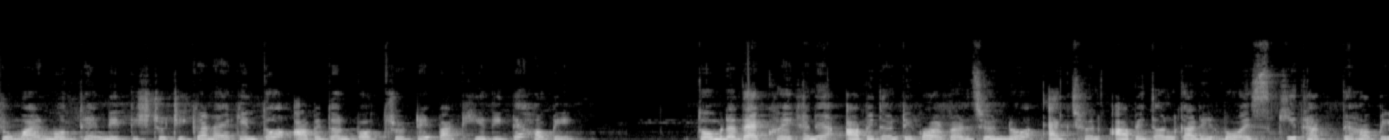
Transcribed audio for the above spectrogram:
সময়ের মধ্যে নির্দিষ্ট ঠিকানায় কিন্তু আবেদনপত্রটি পাঠিয়ে দিতে হবে। তোমরা দেখো এখানে আবেদনটি করবার জন্য একজন আবেদনকারীর বয়স কি থাকতে হবে।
